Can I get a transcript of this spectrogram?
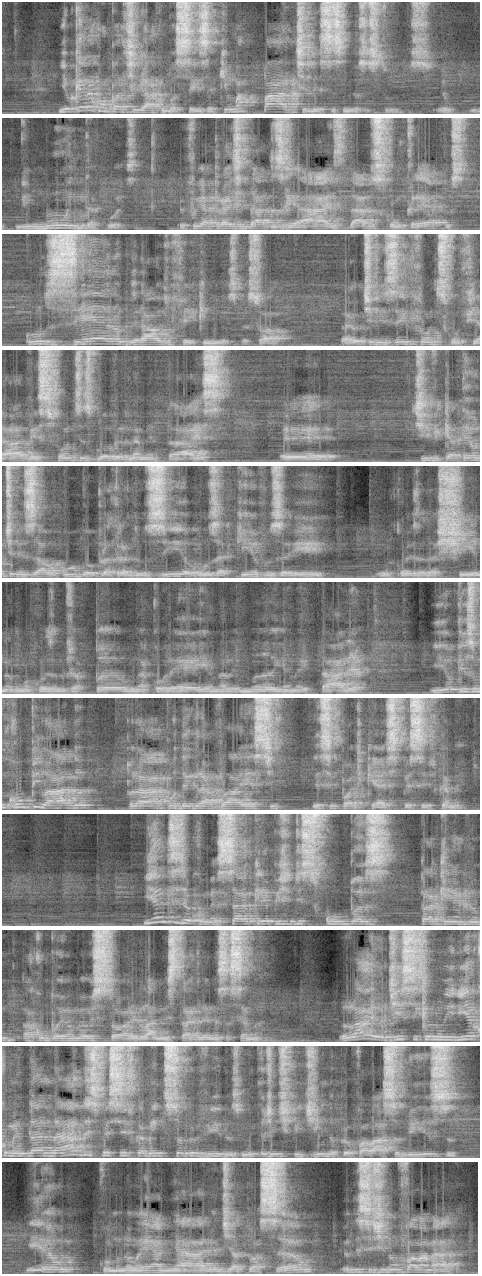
E eu quero compartilhar com vocês aqui uma parte desses meus estudos. Eu vi muita coisa. Eu fui atrás de dados reais, dados concretos, com zero grau de fake news, pessoal. Eu utilizei fontes confiáveis, fontes governamentais, é, tive que até utilizar o Google para traduzir alguns arquivos aí uma coisa da China, alguma coisa no Japão, na Coreia, na Alemanha, na Itália. E eu fiz um compilado para poder gravar esse, esse podcast especificamente. E antes de eu começar, eu queria pedir desculpas para quem acompanhou meu story lá no Instagram nessa semana. Lá eu disse que eu não iria comentar nada especificamente sobre o vírus, muita gente pedindo para eu falar sobre isso, e eu, como não é a minha área de atuação, eu decidi não falar nada.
